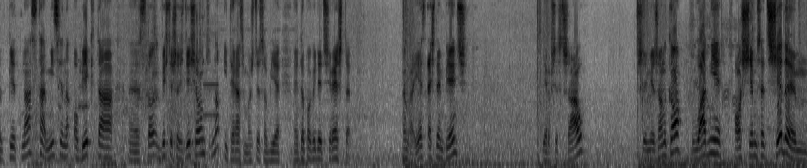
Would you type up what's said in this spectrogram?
e, 15 misja na obiekta e, 100, 260. No i teraz możecie sobie e, dopowiedzieć resztę. Dobra, jest E75. Pierwszy strzał. Przymierzonko. Ładnie 807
